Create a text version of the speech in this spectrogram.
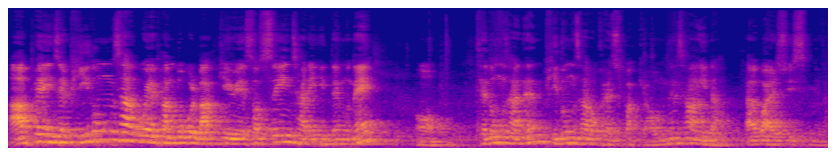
앞에 이제 비동사구의 반복을 막기 위해서 쓰인 자리이기 때문에 어, 대동사는 비동사로 갈 수밖에 없는 상황이다 라고 알 수 있습니다.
